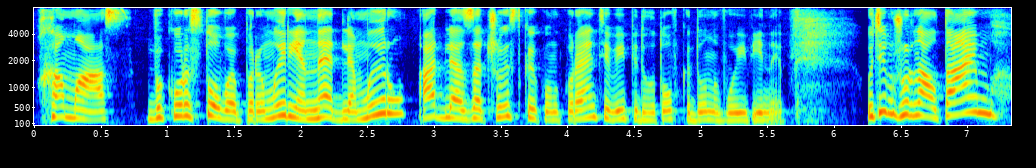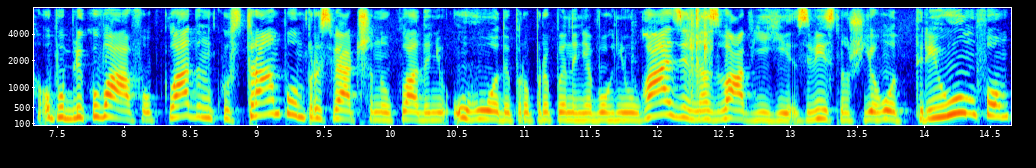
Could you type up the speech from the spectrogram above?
Хамас використовує перемир'я не для миру, а для зачистки конкурентів і підготовки до нової війни. Утім, журнал Тайм опублікував обкладинку з Трампом, присвячену укладенню угоди про припинення вогню у Газі. Назвав її, звісно ж, його тріумфом.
